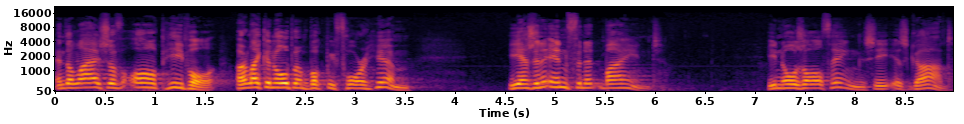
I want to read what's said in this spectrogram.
and the lives of all people are like an open book before Him. He has an infinite mind. He knows all things. He is God.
